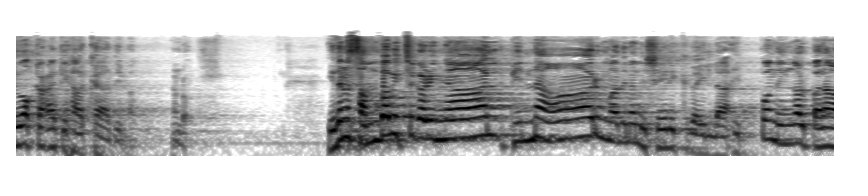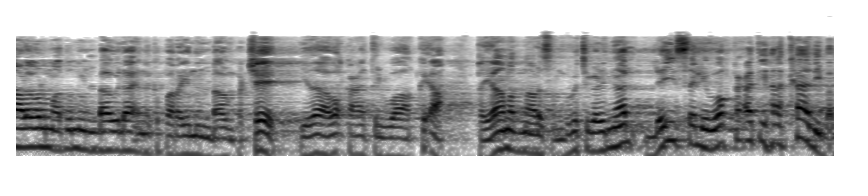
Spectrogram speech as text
ലിവഖഅതിഹാ കാദിബ. കണ്ടോ? ഇതിന് സംഭവിച്ചു കഴിഞ്ഞാൽ പിന്നെ ആരും അതിനെ നിഷേധിക്കുകയില്ല. ഇപ്പൊ നിങ്ങൾ പല ആളുകളും അതൊന്നും ഉണ്ടാവില്ല എന്നൊക്കെ പറയുന്നുണ്ടാവും. പക്ഷേ ഇത് അവക്കാലത്തിൽ വാക്ക കയാമത് നാൾ സംഭവിച്ചു കഴിഞ്ഞാൽ ലൈസലി വക്കാതിബ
